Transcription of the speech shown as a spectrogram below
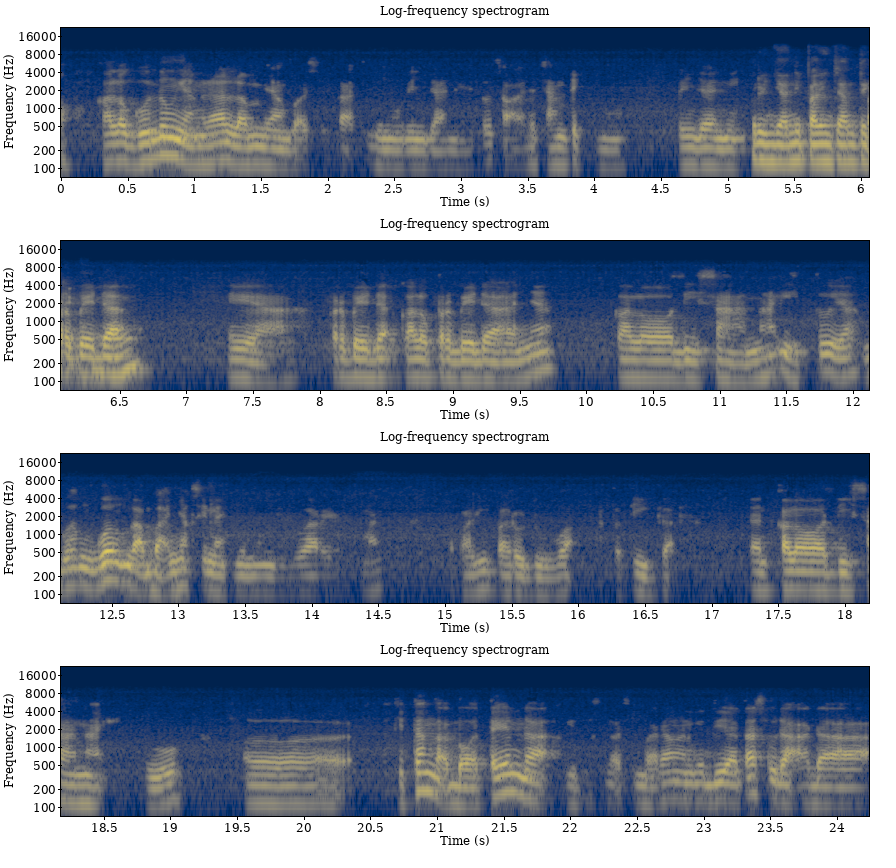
oh kalau gunung yang dalam yang gua suka Gunung Rinjani itu soalnya cantik nih Rinjani Rinjani paling cantik. ya? Berbeda. Hmm. Iya, perbeda kalau perbedaannya kalau di sana itu ya, gua gua nggak banyak sih naik gunung di luar ya, cuman paling baru dua atau tiga. Dan kalau di sana itu eh, kita nggak bawa tenda gitu, nggak sembarangan. Di atas sudah ada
